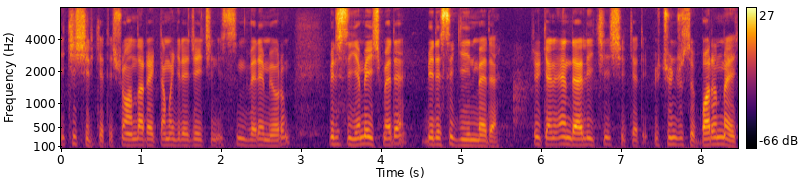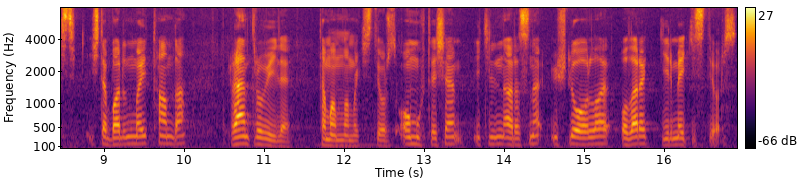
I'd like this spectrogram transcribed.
iki şirketi. Şu anda reklama gireceği için isim veremiyorum. Birisi yeme içmede, birisi giyinmede. Türkiye'nin en değerli iki şirketi. Üçüncüsü barınma eksik. İşte barınmayı tam da Rentrovi ile tamamlamak istiyoruz. O muhteşem ikilinin arasına üçlü ola- olarak girmek istiyoruz.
